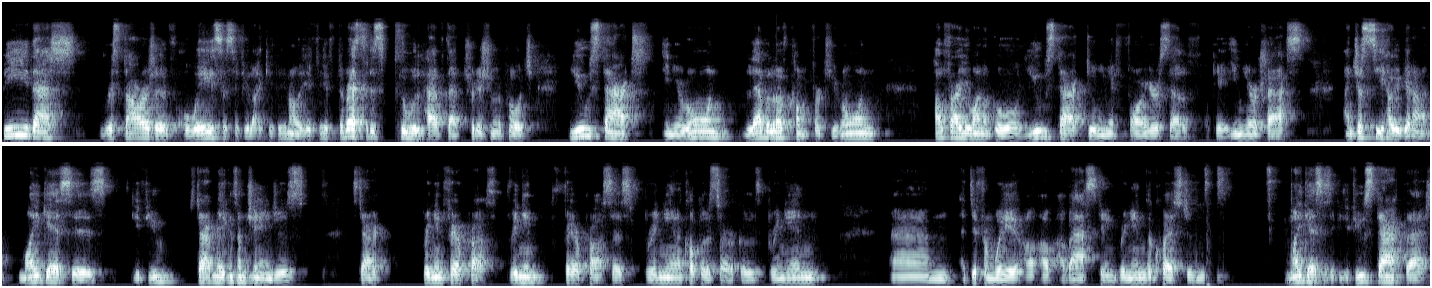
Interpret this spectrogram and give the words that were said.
be that restorative oasis, if you like. You know, if, if the rest of the school have that traditional approach, you start in your own level of comfort, your own how far you want to go. You start doing it for yourself, okay, in your class, and just see how you get on. My guess is if you start making some changes, start bringing fair process, bring in fair process, bring in a couple of circles, bring in um, a different way of, of, asking, bring in the questions. My guess is if, if you start that,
